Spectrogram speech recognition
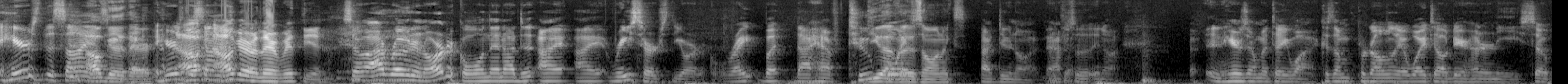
here's the science. I'll go there. Here's the I'll, science. I'll go there with you. So I wrote an article and then I did, I, I researched the article, right? But I have two Do you have points. ozonics? I do not. Absolutely not. And here's I'm going to tell you why. Because I'm predominantly a whitetail deer hunter in the east. So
